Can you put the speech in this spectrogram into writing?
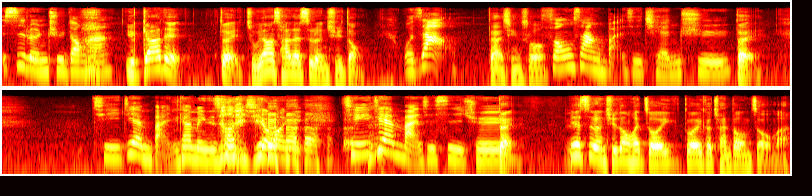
四轮驱动啊。You got it。对，主要差在四轮驱动。我知道，对，请说。风尚版是前驱，对。旗舰版，你看名字超难记，忘记。旗舰版是四驱，对。因为四轮驱动会多一多一个传动轴嘛，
